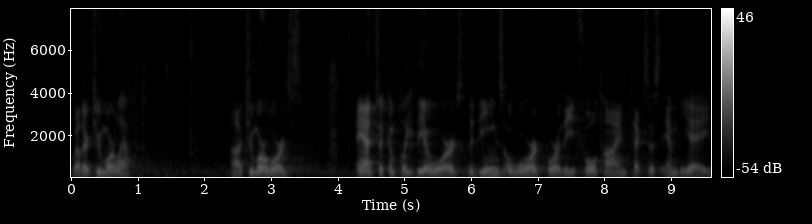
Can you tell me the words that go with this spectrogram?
Well, there are two more left. Uh, two more awards. And to complete the awards, the Dean's Award for the full time Texas MBA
